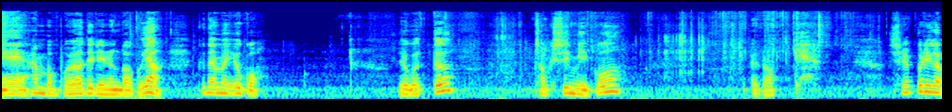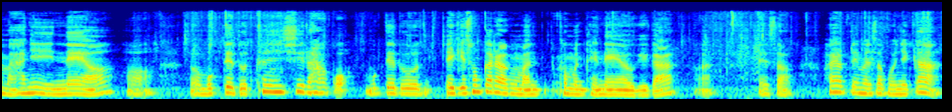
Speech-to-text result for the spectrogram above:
애 한번 보여드리는 거고요. 그 다음에 요거 요것도 적심이고 이렇게 실뿌리가 많이 있네요. 어, 어, 목대도 튼실하고 목대도 애기 손가락만큼은 되네요 여기가. 어, 그래서 하엽되면서 보니까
